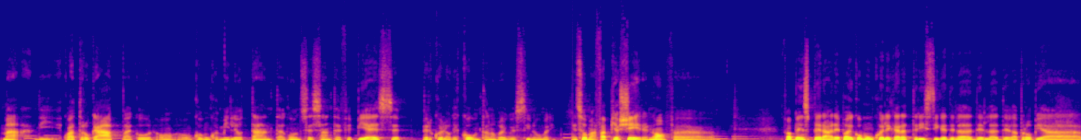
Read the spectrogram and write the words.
ma di 4K con, o, o comunque 1080 con 60 fps per quello che contano poi questi numeri. Insomma, fa piacere, no? Fa, fa ben sperare. Poi comunque le caratteristiche della, della, della, propria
